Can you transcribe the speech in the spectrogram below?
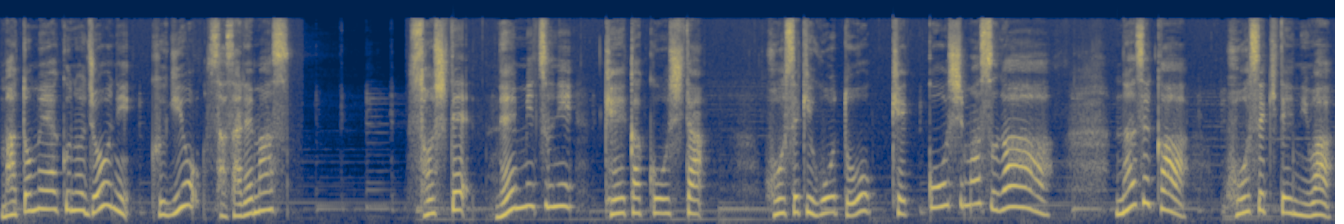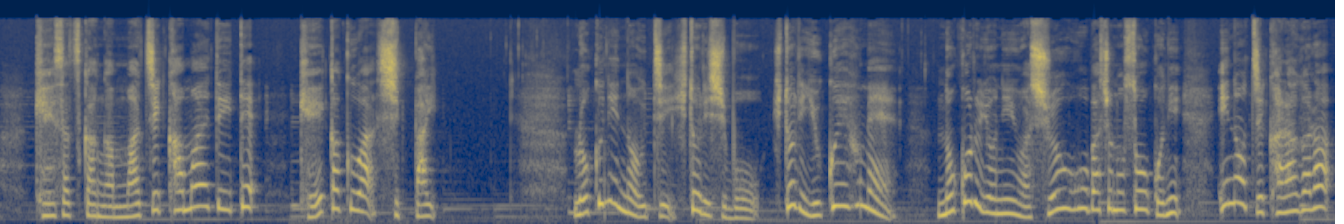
まとめ役のジョーに釘を刺されます。そして綿密に計画をした宝石強盗を決行しますが、なぜか宝石店には警察官が待ち構えていて計画は失敗。6人のうち1人死亡、1人行方不明。残る4人は集合場所の倉庫に命からがら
